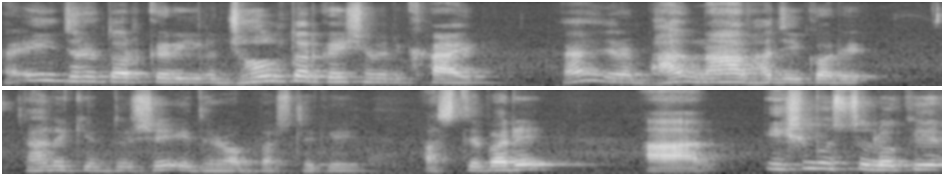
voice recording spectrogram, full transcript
হ্যাঁ, এই ধরনের তরকারি ঝোল তরকারি হিসেবে যদি খায় হ্যাঁ যারা না ভাজি করে তাহলে কিন্তু সে এই ধরনের অভ্যাস থেকে আসতে পারে। আর এই সমস্ত লোকের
